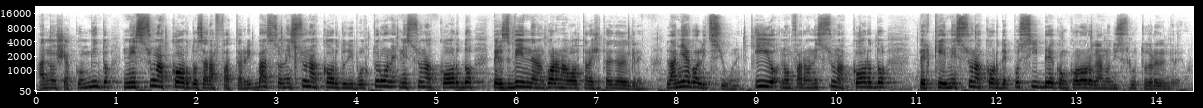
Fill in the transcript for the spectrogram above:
a noi ci ha convinto, nessun accordo sarà fatto a ribasso, nessun accordo di poltrone, nessun accordo per svendere ancora una volta la città di del Greco. La mia coalizione, io non farò nessun accordo perché nessun accordo è possibile con coloro che hanno distrutto Torre del Greco.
